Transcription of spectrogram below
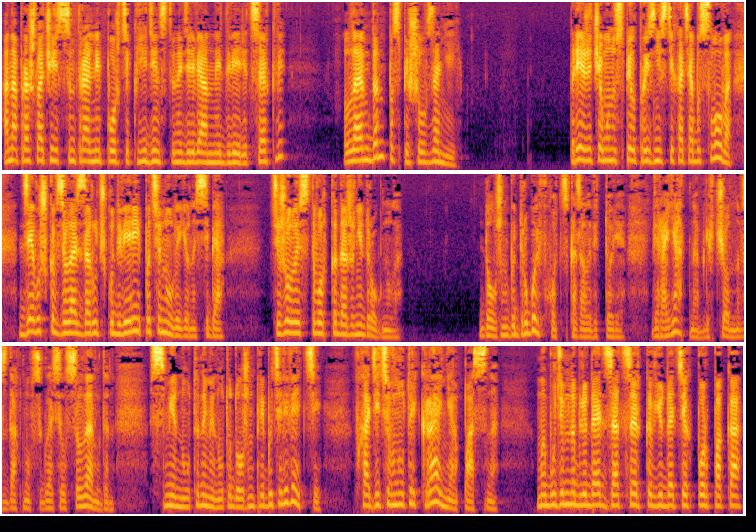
Она прошла через центральный портик к единственной деревянной двери церкви. Лэндон поспешил за ней. Прежде чем он успел произнести хотя бы слово, девушка взялась за ручку двери и потянула ее на себя. Тяжелая створка даже не дрогнула. «Должен быть другой вход», — сказала Виктория. «Вероятно», — облегченно вздохнув, согласился Лэнгдон. «С минуты на минуту должен прибыть Оливетти. Входить внутрь крайне опасно. Мы будем наблюдать за церковью до тех пор, пока...»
